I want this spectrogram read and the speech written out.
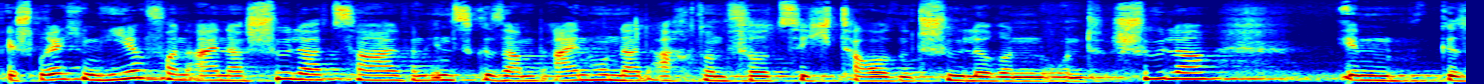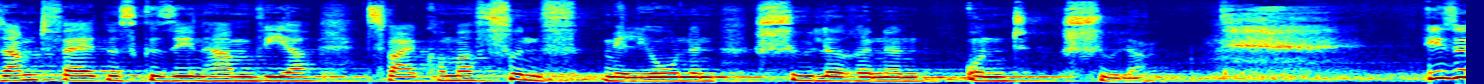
Wir sprechen hier von einer Schülerzahl von insgesamt 148.000 Schülerinnen und Schüler. Im Gesamtverhältnis gesehen haben wir 2,5 Millionen Schülerinnen und Schüler. Diese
